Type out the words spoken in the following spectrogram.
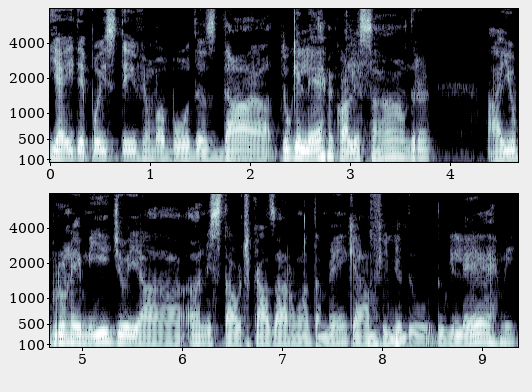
E aí depois teve uma bodas da, do Guilherme com a Alessandra. Aí o Bruno Emídio e a Ana Stout casaram lá também, que é a uhum. filha do, do Guilherme.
